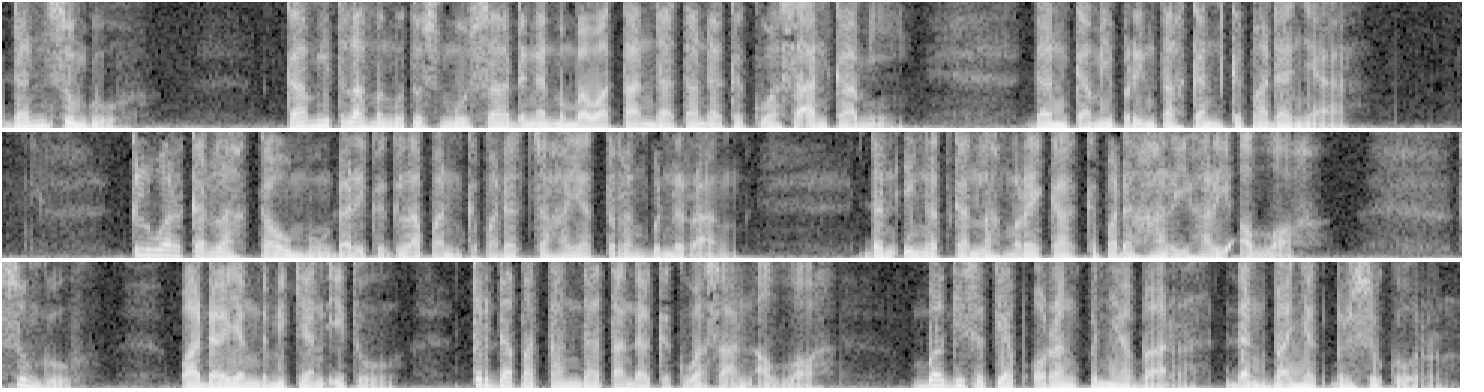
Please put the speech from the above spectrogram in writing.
Dan sungguh, kami telah mengutus Musa dengan membawa tanda-tanda kekuasaan kami, dan kami perintahkan kepadanya, Keluarkanlah kaummu dari kegelapan kepada cahaya terang benderang, dan ingatkanlah mereka kepada hari-hari Allah. Sungguh, pada yang demikian itu, terdapat tanda-tanda kekuasaan Allah bagi setiap orang penyabar dan banyak bersyukur.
